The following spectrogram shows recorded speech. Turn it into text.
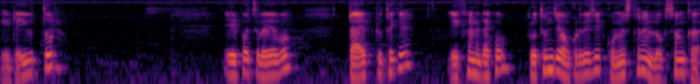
এটাই উত্তর। এরপর চলে যাব টাইপ টু থেকে। এখানে দেখো, প্রথম যে অঙ্কটা দিয়েছে, কোনো স্থানের লোক সংখ্যা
